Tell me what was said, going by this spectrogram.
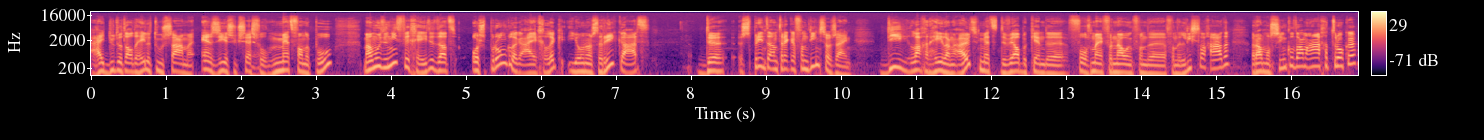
hij doet dat al de hele tour samen en zeer succesvol ja. met Van der Poel. Maar we moeten niet vergeten dat oorspronkelijk eigenlijk Jonas Rickaard de sprintaantrekker van dienst zou zijn. Die lag er heel lang uit met de welbekende, volgens mij, vernauwing van de, van de liesslagader. Ramon Sinkeldam aangetrokken,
